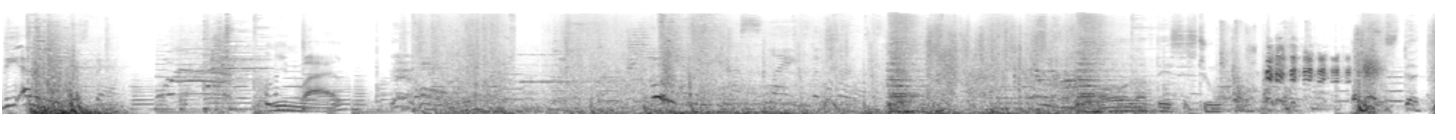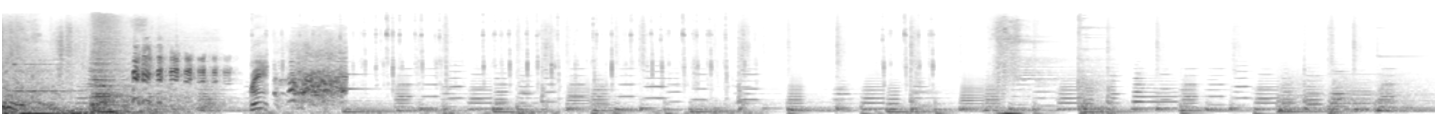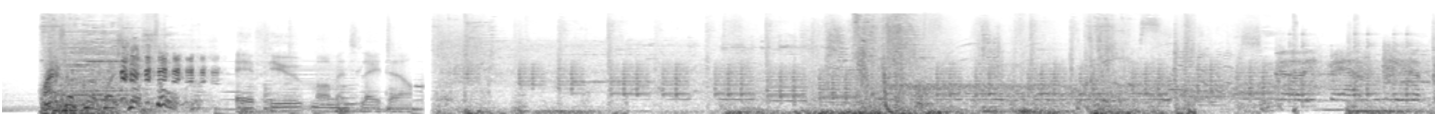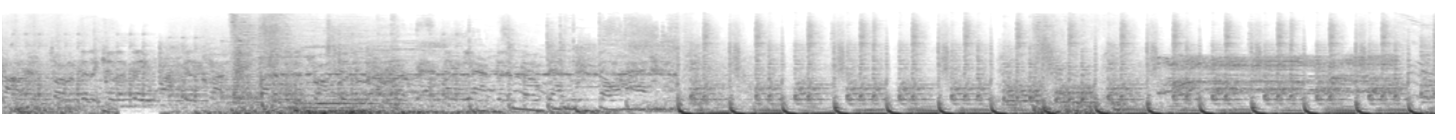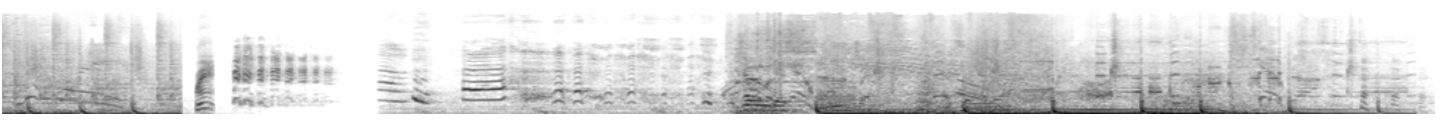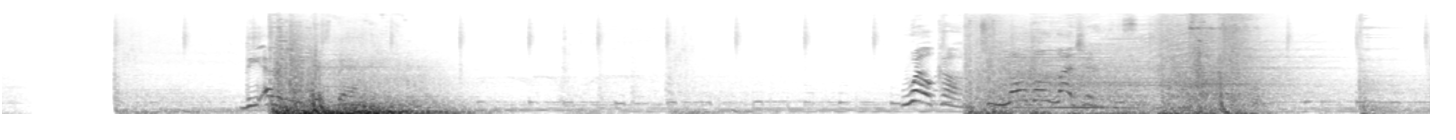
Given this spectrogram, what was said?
The enemy is there. Meanwhile, Slain the turtle. All of this is too much. Face the demon. moments later. The enemy is there. Welcome to Mobile Legends!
